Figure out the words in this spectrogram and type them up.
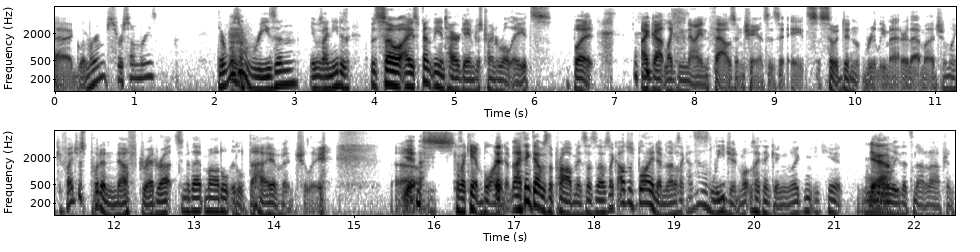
uh, Glimmer Imps for some reason. There was a reason. It was I needed, but so I spent the entire game just trying to roll eights, but I got like nine thousand chances at eights, so it didn't really matter that much. I'm like, if I just put enough Dreadrots into that model, it'll die eventually. Um, Yes. because I can't blind him. I think that was the problem. Is I was like, I'll just blind him, and I was like, oh, this is Legion. What was I thinking? Like, you can't. Yeah. Really, that's not an option.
